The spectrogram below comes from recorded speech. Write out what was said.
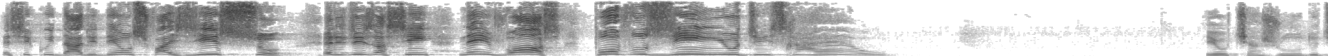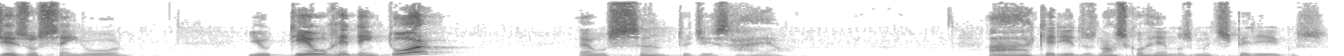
esse cuidado, e Deus faz isso. Ele diz assim: nem vós, povozinho de Israel, eu te ajudo, diz o Senhor, e o teu redentor é o Santo de Israel. Ah, queridos, nós corremos muitos perigos,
